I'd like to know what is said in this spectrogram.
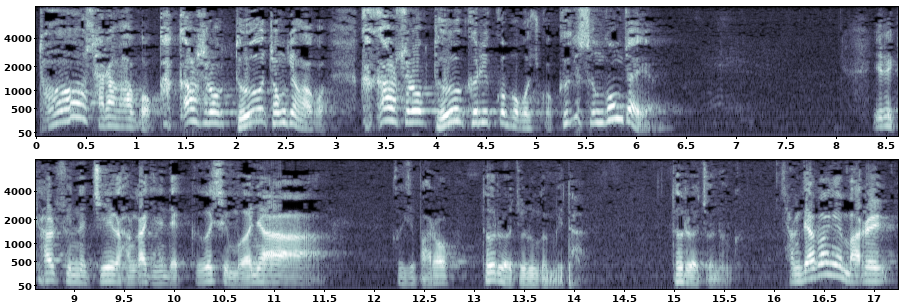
더 사랑하고 가까울수록 더 존경하고 가까울수록 더 그립고 보고 싶고 그게 성공자예요. 이렇게 할 수 있는 지혜가 한 가지 있는데 그것이 뭐냐? 그것이 바로 들어주는 겁니다. 들어주는 것. 상대방의 말을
